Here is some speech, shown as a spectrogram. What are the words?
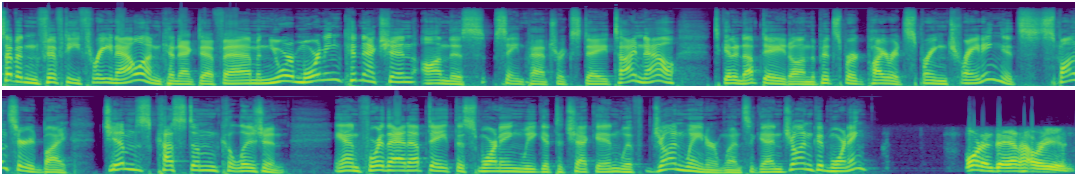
753 now on Connect FM and your morning connection on this St. Patrick's Day. Time now to get an update on the Pittsburgh Pirates spring training. It's sponsored by Jim's Custom Collision. And for that update this morning, we get to check in with John Wehner once again. John, good morning. Morning, Dan. How are you?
